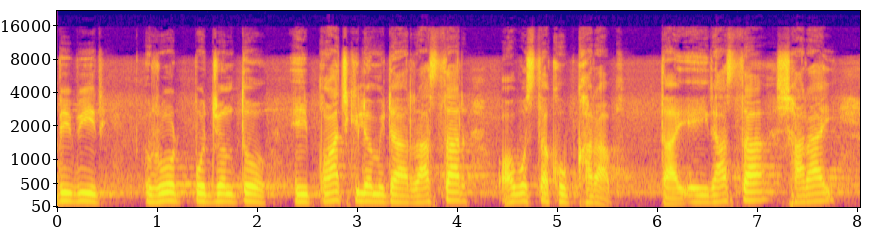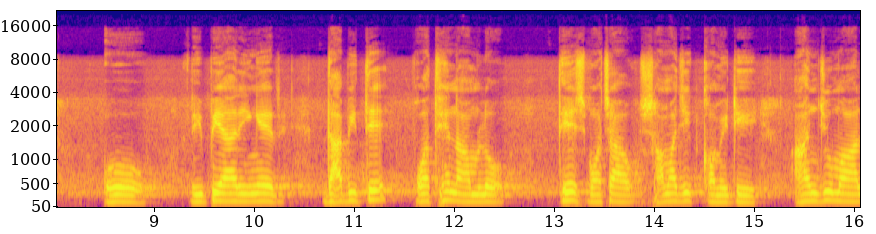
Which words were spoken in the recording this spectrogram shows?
বিবির রোড পর্যন্ত এই পাঁচ কিলোমিটার রাস্তার অবস্থা খুব খারাপ। তাই এই রাস্তা সারাই ও রিপেয়ারিংয়ের দাবিতে পথে নামলো দেশ বাঁচাও সামাজিক কমিটি আঞ্জুমান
